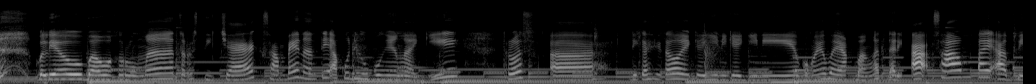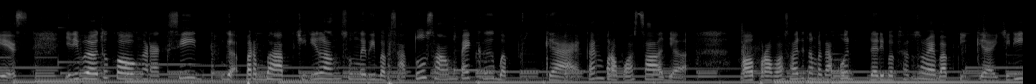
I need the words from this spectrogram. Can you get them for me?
beliau bawa ke rumah terus dicek sampai nanti aku dihubungin lagi terus uh, dikasih tahu yang kayak gini kayak gini. Pokoknya banyak banget dari A sampai habis. Jadi beliau tuh kalau ngereksi nggak per bab jadi langsung dari bab 1 sampai ke bab 3 kan proposal aja. Kalau proposal di tempat aku dari bab 1 sampai bab 3 jadi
